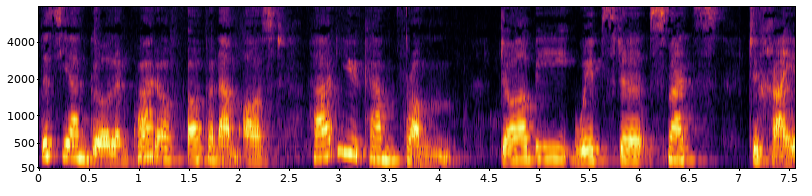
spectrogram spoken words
this young girl, and quite often I'm asked, how do you come from Derby, Webster, Smuts to Chai?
